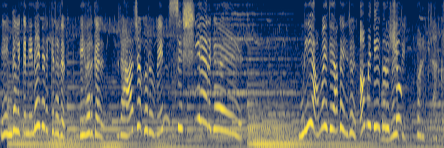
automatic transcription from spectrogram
எங்களுக்கு நினைவிருக்கிறது. இவர்கள் ராஜகுருவின் சிஷ்யர்கள். நீ அமைதியாக இரு. அமைதியாக இரு. வருகிறார்கள்.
